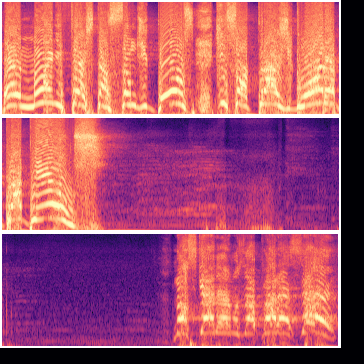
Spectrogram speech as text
é manifestação de Deus que só traz glória para Deus. Nós queremos aparecer.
